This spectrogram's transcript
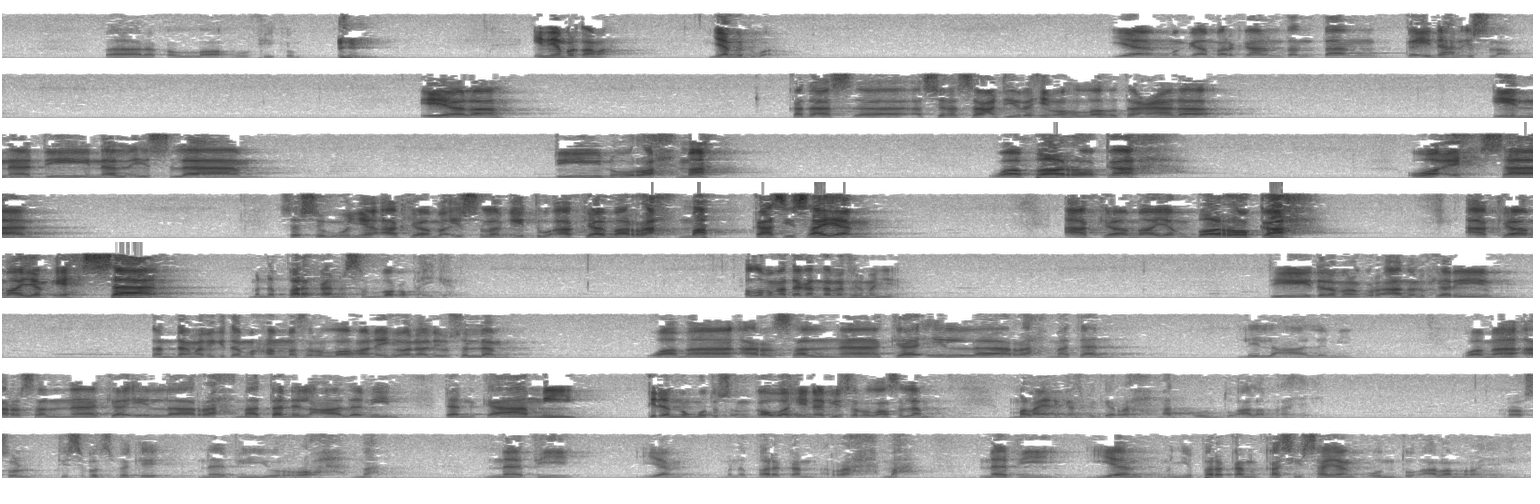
Barakallahu fikum. Ini yang pertama. Yang kedua, yang menggambarkan tentang keindahan Islam ialah kata Syekh Sa'di rahimahullahu taala Inna dinal Islam dinu rahmah wa barakah wa ihsan Sesungguhnya agama Islam itu agama rahmah, kasih sayang. Agama yang barokah. Agama yang ihsan, menebarkan semua kebaikan. Allah mengatakan dalam firman-Nya di dalam Al-Qur'anul Karim tentang Nabi kita Muhammad sallallahu alaihi wasallam wa ma arsalnaka illa rahmatan lil alamin wa ma arsalnaka illa rahmatan lil alamin dan kami tidak mengutus engkau wahai Nabi sallallahu alaihi wasallam melainkan sebagai rahmat untuk alam raya ini Rasul disebut sebagai Nabiur Rahmah. Nabi yang menebarkan rahmah. Nabi yang menyebarkan kasih sayang untuk alam raya ini.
